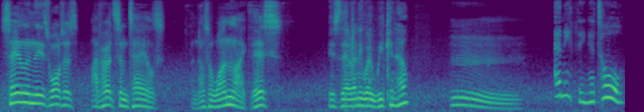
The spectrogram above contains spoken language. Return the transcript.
Sail in these waters, I've heard some tales, but not a one like this. Is there any way we can help? Hmm. Anything at all.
